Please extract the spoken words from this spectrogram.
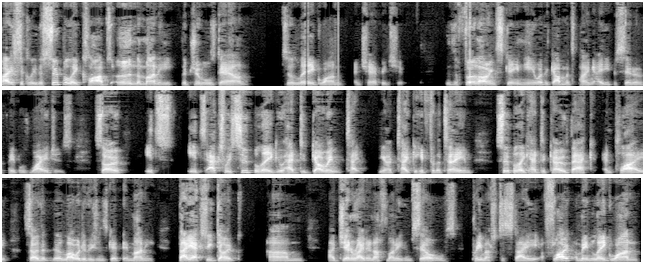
basically, the Super League clubs earn the money that dribbles down to League One and Championship. There's a furloughing scheme here where the government's paying 80% of people's wages. So it's it's actually Super League who had to go in take you know take a hit for the team. Super League had to go back and play so that the lower divisions get their money. They actually don't um, uh, generate enough money themselves, pretty much to stay afloat. I mean, League One,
